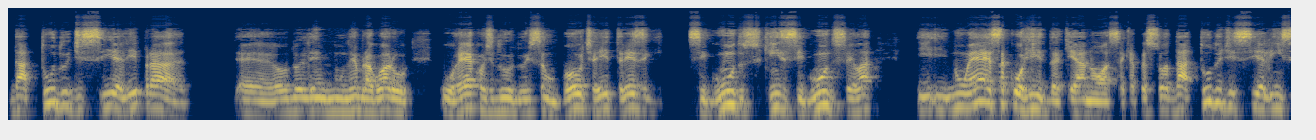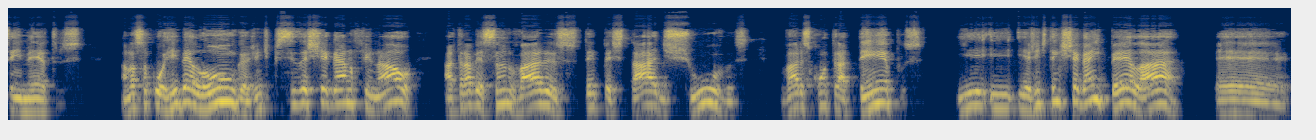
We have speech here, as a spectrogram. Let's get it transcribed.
dá tudo de si ali para. É, eu não lembro agora o, o recorde do, do São Bolt aí, 13 segundos, 15 segundos, sei lá. E, e, não é essa corrida que é a nossa, que a pessoa dá tudo de si ali em 100 metros. A nossa corrida é longa, a gente precisa chegar no final atravessando várias tempestades, chuvas, vários contratempos, e, e, e a gente tem que chegar em pé lá. É,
